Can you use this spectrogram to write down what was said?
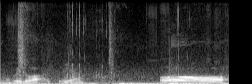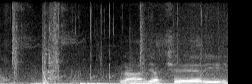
Non vedo altri, eh? Oh! Grandi aceri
